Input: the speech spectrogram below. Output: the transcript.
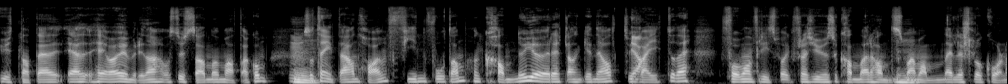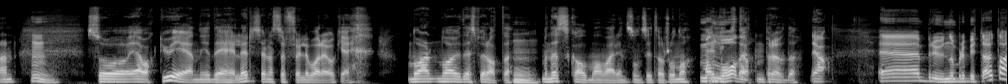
uten at jeg, jeg heva øyenbryna og stussa når Mata kom. Mm. Så tenkte jeg han har en fin fot, han. Han kan jo gjøre et eller annet genialt. Vi Ja. vet jo det. Får man frispark fra 20, så kan det være han som er mannen, eller slå corneren. Mm. Så jeg var ikke uenig i det heller, selv om jeg selvfølgelig bare ok, nå er, nå er vi desperate. Mm. Men det skal man være i en sånn situasjon nå. Man Jeg likte det. at han prøvde. Ja. Eh, Bruno blir bytta ut, da.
